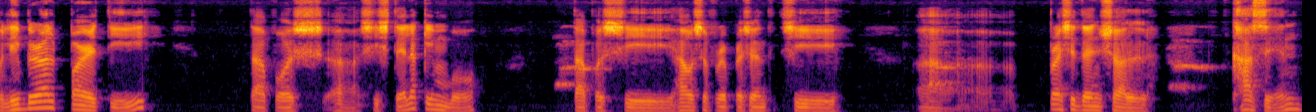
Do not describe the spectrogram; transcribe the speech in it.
Liberal Party tapos ah, si Stella Kimbo tapos si House of Representatives si ah, presidential cousin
